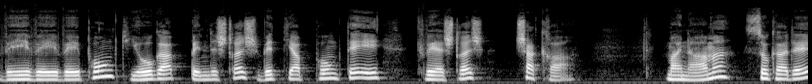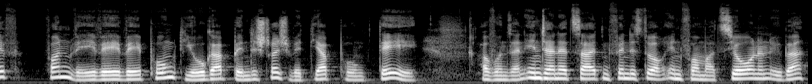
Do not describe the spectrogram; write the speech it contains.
www.yoga-vidya.de-chakra. Mein Name Sukadev von www.yoga-vidya.de. Auf unseren Internetseiten findest du auch Informationen über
